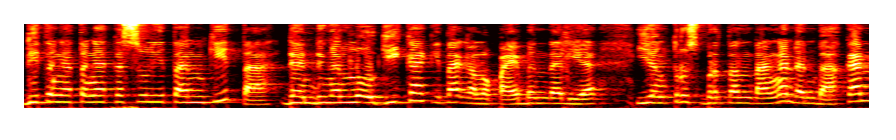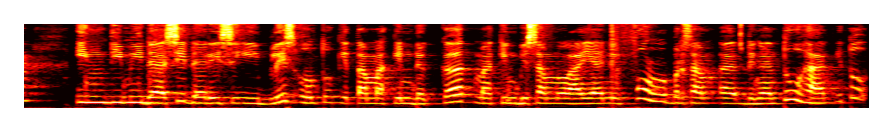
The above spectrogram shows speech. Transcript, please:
di tengah-tengah kesulitan kita dan dengan logika kita kalau Pak Eben tadi ya yang terus bertentangan dan bahkan intimidasi dari si iblis untuk kita makin dekat makin bisa melayani full bersama eh, dengan Tuhan itu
